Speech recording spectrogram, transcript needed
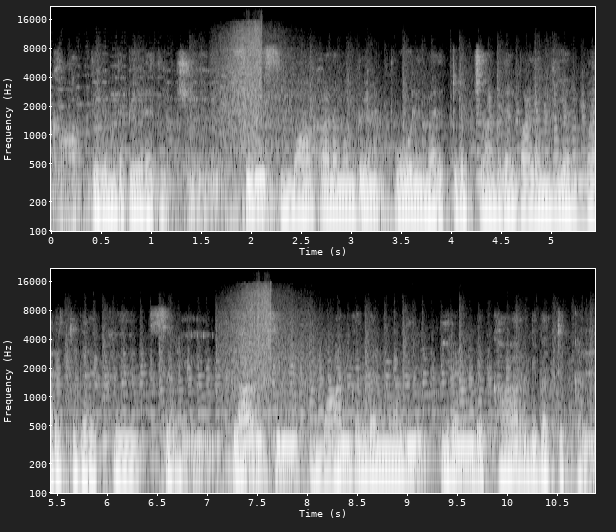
காத்திருந்த பேரதிர்ச்சி. சுவிஸ் மாகாணம் ஒன்றில் போலி மருத்துவச் சான்றிதழ் வழங்கிய மருத்துவருக்கு சிறை. கிளாரிஸில் மான்களுடன் மோதி இரண்டு கார் விபத்துக்கள்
